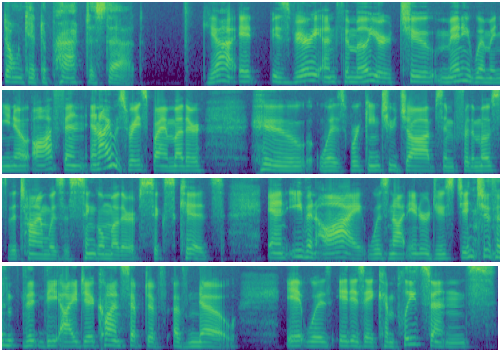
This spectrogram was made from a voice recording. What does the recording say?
don't get to practice that. Yeah, it is very unfamiliar to many women. You know, often, and I was raised by a mother who was working two jobs and for the most of the time was a single mother of six kids. And even I was not introduced into the, the, the idea concept of, of no. It was it is a complete sentence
